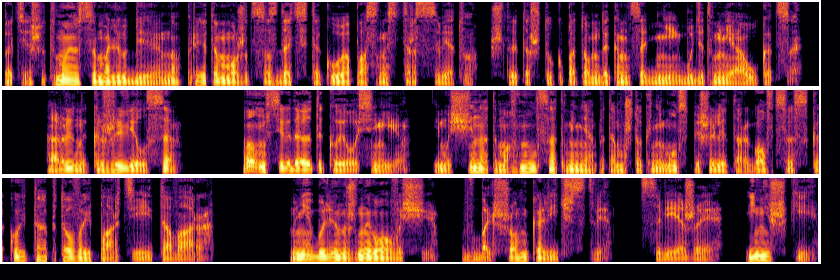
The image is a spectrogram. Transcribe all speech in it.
потешит мое самолюбие, но при этом может создать такую опасность рассвету, что эта штука потом до конца дней будет мне аукаться». А рынок оживился. Он всегда такой осенью и мужчина отмахнулся от меня, потому что к нему спешили торговцы с какой-то оптовой партией товара. Мне были нужны овощи в большом количестве, свежие и мешки,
